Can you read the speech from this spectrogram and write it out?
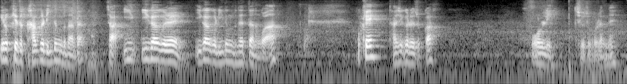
이렇게 해서 각을 2등분 한다는 거자 이, 이 각을 이 각을 2등분 했다는 거야. 오케이? 다시 그려줄까? 올리. 지워져 버렸네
